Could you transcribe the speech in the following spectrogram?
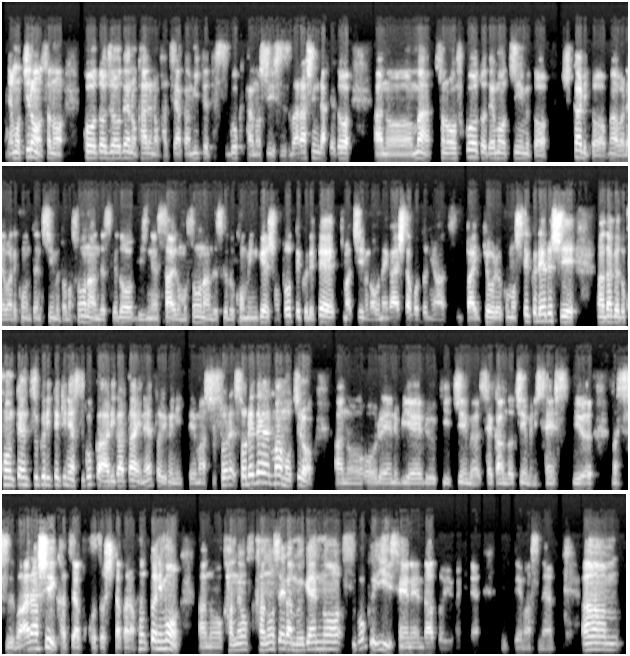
でもちろん、そのコート上での彼の活躍を見ててすごく楽しいし、素晴らしいんだけど、あのー、まあ、そのオフコートでもチームとしっかりと、まあ、我々コンテンツチームともそうなんですけど、ビジネスサイドもそうなんですけど、コミュニケーションを取ってくれて、まあ、チームがお願いしたことにはいっぱい協力もしてくれるし、まあ、だけどコンテンツ作り的にはすごくありがたいねというふうに言っていますし、それそれで、まあ、もちろん、あの、オール NBA ルーキーチーム、セカンドチームに選出という、まあ、素晴らしい活躍を今年したから、本当にもう、あの、可能性が無限のすごくいい青年だというふうにね、言ってますね。Um,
